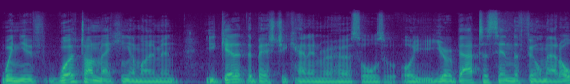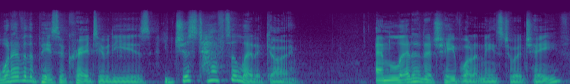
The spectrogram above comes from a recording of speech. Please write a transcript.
when you've worked on making a moment, you get it the best you can in rehearsals, or you're about to send the film out, or whatever the piece of creativity is, you just have to let it go and let it achieve what it needs to achieve.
